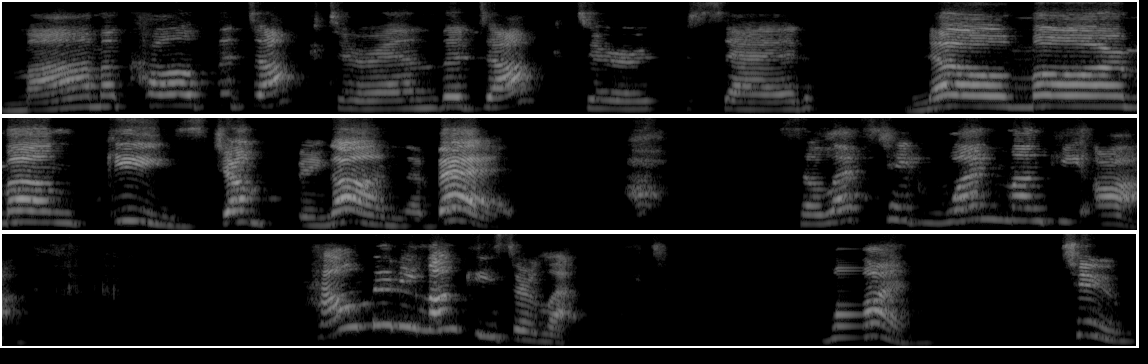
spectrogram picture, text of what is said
Mama called the doctor, and the doctor said, No more monkeys jumping on the bed. So let's take one monkey off. How many monkeys are left? One, two,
